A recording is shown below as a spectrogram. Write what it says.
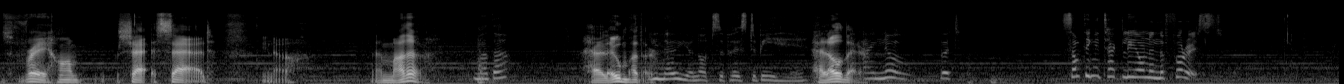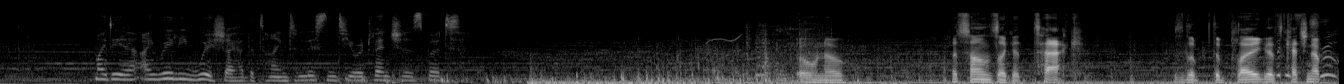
It's very harm, sad, you know. A mother. Mother? Hello, mother. You know you're not supposed to be here. Hello there. I know, but something attacked Leon in the forest. My dear, I really wish I had the time to listen to your adventures, but Oh no. That sounds like attack. Is it the the plague that's but catching it's up? true.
